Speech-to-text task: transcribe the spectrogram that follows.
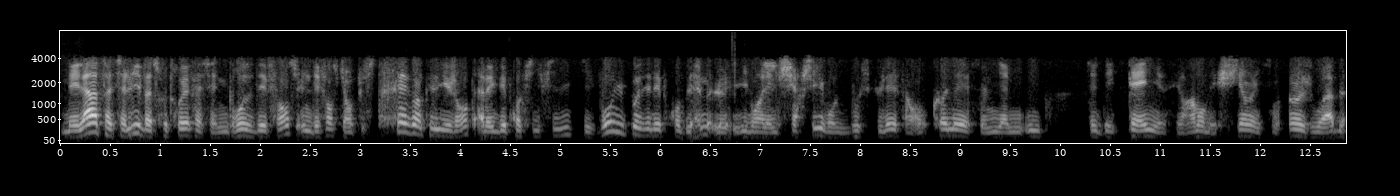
Mais là, face à lui, il va se retrouver face à une grosse défense, une défense qui est en plus très intelligente, avec des profils physiques qui vont lui poser des problèmes. ils vont aller le chercher, ils vont le bousculer. Enfin, on connaît ce Miami Heat, c'est des teignes, c'est vraiment des chiens, ils sont injouables.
